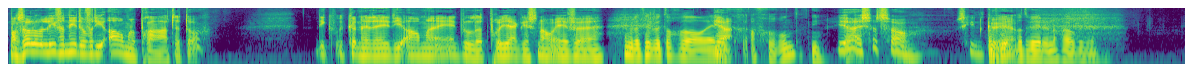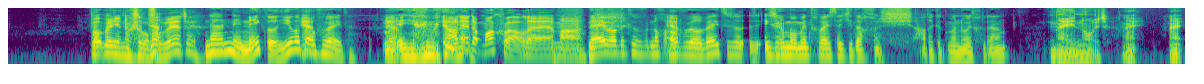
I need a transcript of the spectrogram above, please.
Maar zullen we liever niet over die armen praten, toch? Die, kunnen die armen... Ik bedoel, dat project is nou even... Ja, maar dat hebben we toch wel redelijk afgerond, of niet? Ja, is dat zo? Misschien kun je... Wat, wil je er nog over zeggen? Wat wil je nog over nou, weten? Nou, nee, nee, ik wil hier wat over weten. Ja. ja, nee, dat mag wel. Eh, maar... Nee, wat ik er nog over wil weten... Is, is er een moment geweest dat je dacht van... had ik het maar nooit gedaan? Nee, nooit. Nee, nee.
